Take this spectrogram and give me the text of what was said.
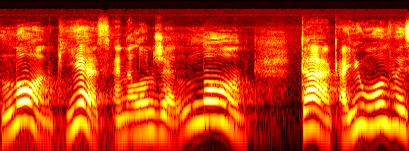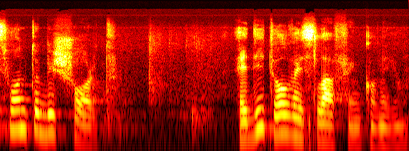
long. Yes, and allonge, long. Так, а you always want to be short. Edith always laughing on you.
